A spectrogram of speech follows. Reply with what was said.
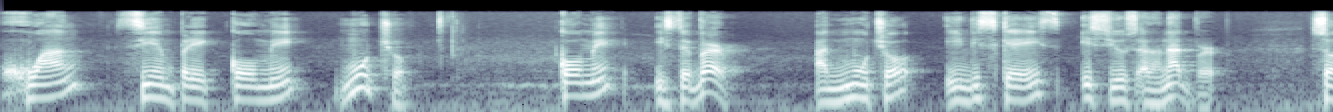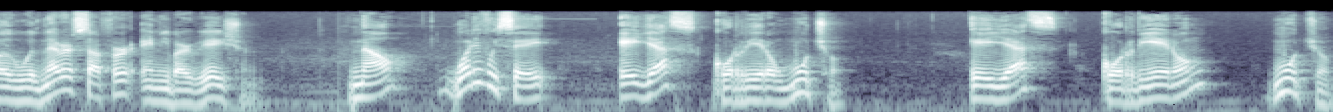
Juan siempre come mucho. Come is the verb, and mucho, in this case, is used as an adverb. So it will never suffer any variation. Now, what if we say, ellas corrieron mucho? Ellas corrieron mucho.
